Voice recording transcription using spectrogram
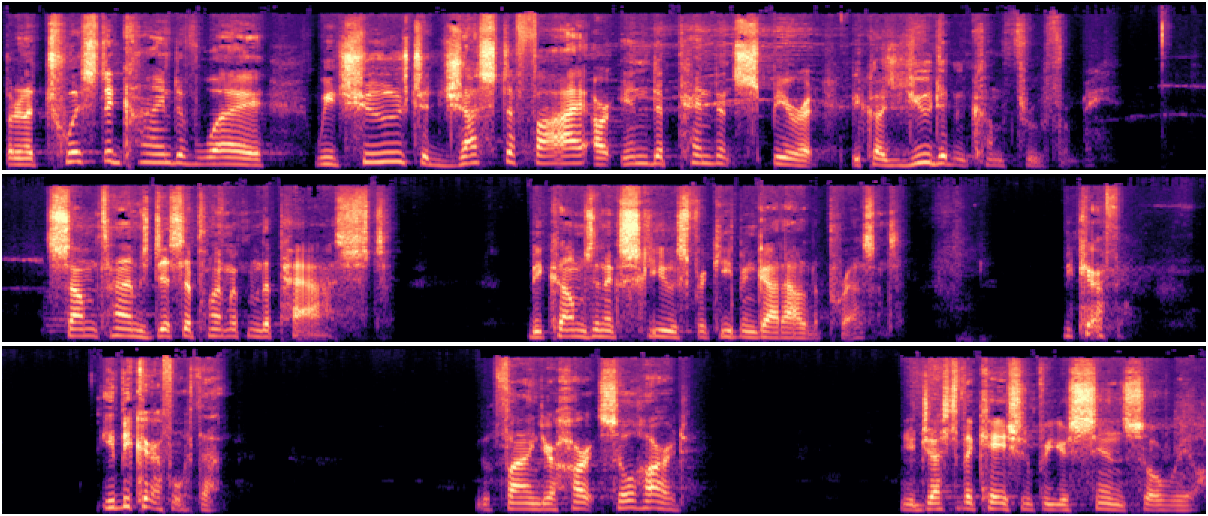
but in a twisted kind of way, we choose to justify our independent spirit because you didn't come through for me. Sometimes disappointment from the past becomes an excuse for keeping God out of the present. Be careful. You be careful with that. You'll find your heart so hard your justification for your sins so real.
